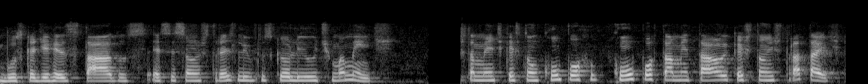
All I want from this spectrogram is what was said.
Em Busca de Resultados. Esses são os três livros que eu li ultimamente. Justamente questão comportamental e questão estratégica.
